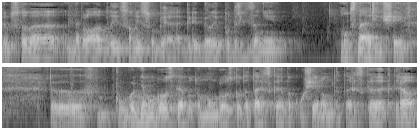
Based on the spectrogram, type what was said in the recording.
Rusové nevládli sami sobě, kdy byli podřízeni mocné říši, e, původně mongolské, potom mongolsko-tatarské, pak už jenom tatarské, která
